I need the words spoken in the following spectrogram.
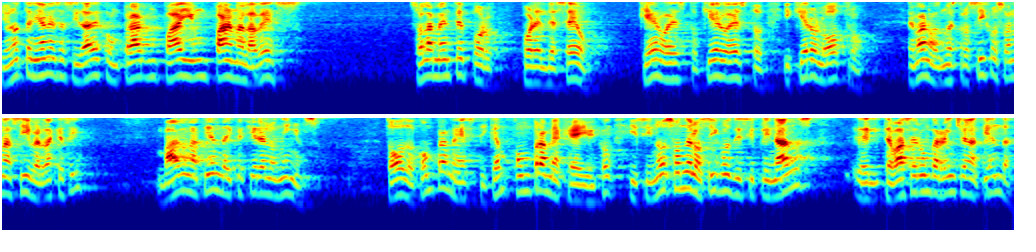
Yo no tenía necesidad de comprar un pay y un pan a la vez. Solamente por, por el deseo. Quiero esto, quiero esto y quiero lo otro. Hermanos, nuestros hijos son así, ¿verdad que sí? Van a la tienda y ¿qué quieren los niños? Todo, cómprame esto y cómprame aquello. Y, si no son de los hijos disciplinados, te va a hacer un berrinche en la tienda.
